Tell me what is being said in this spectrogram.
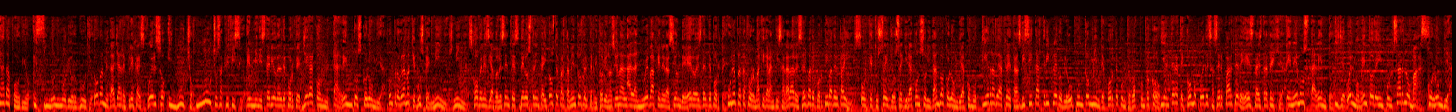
Cada podio es sinónimo de orgullo. Toda medalla refleja esfuerzo y mucho, mucho sacrificio. El Ministerio del Deporte llega con Talentos Colombia, un programa que busca en niños, niñas, jóvenes y adolescentes de los 32 departamentos del territorio nacional a la nueva generación de héroes del deporte. Una plataforma que garantizará la reserva deportiva del país. Porque tu sello seguirá consolidando a Colombia como tierra de atletas. Visita www.mindeporte.gov.co y entérate cómo puedes hacer parte de esta estrategia. Tenemos talento y llegó el momento de impulsarlo más. Colombia,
